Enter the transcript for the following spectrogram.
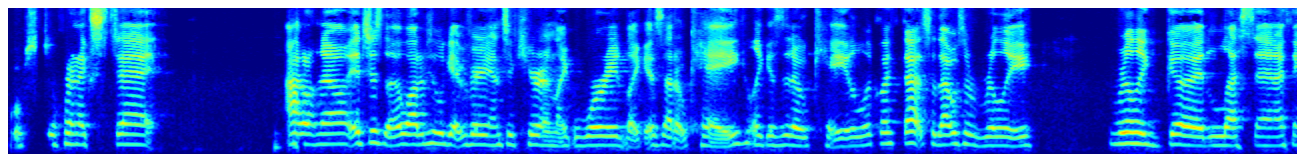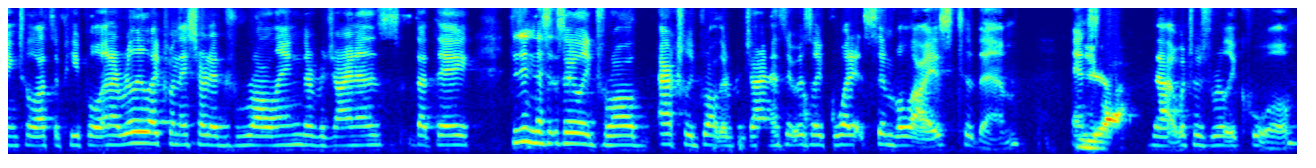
Whoops. to a certain extent i don't know. It's just that a lot of people get very insecure and like worried like is that okay? Like is it okay to look like that? So that was a really really good lesson i think to lots of people. And i really liked when they started drawing their vaginas that they didn't necessarily draw actually draw their vaginas. It was like what it symbolized to them. And Yeah. that which was really cool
